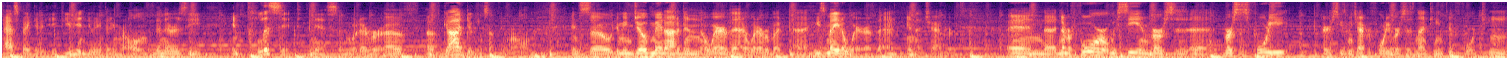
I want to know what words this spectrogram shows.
aspect of it. If you didn't do anything wrong, then there is the implicitness or whatever of, of God doing something wrong. And so, I mean, Job may not have been aware of that or whatever, but uh, he's made aware of that in that chapter. And uh, number four, we see in verses uh, verses 40, or excuse me, chapter 40, verses 19 through 14,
